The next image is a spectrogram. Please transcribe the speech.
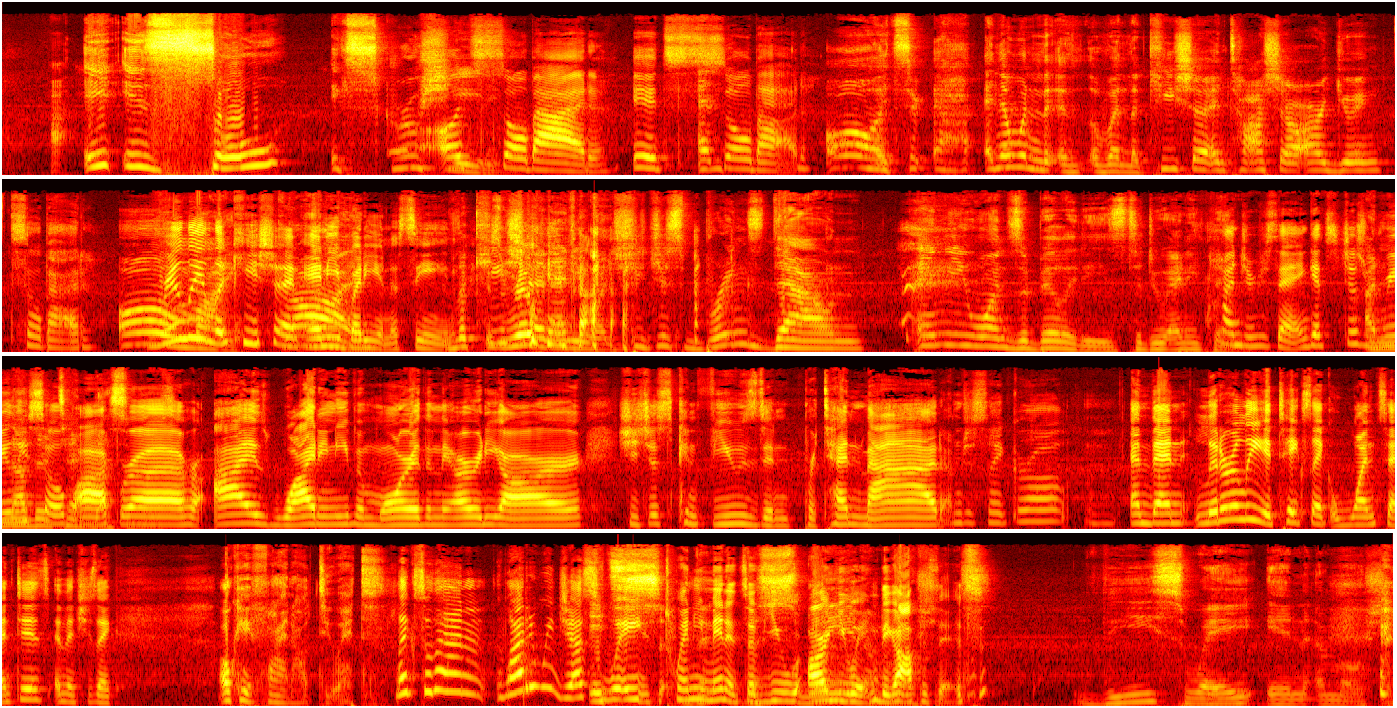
It is so excruciating. oh it's so bad. It's And- so bad. Oh, it's uh, and then when La- when Lakeisha and Tasha are arguing, So bad. oh really, my Lakeisha and anybody in a scene. is Lakeisha really and anyone, bad. she just brings down anyone's abilities to do anything. Hundred percent. It gets just really soap opera. Her eyes widen even more than they already are. She's just confused and pretend mad. I'm just like, girl. And then literally, it takes like one sentence, and then she's like, "Okay, fine, I'll do it." Like, so then why did we just It's waste 20 the- minutes of you arguing in the opposites? The sway in emotions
